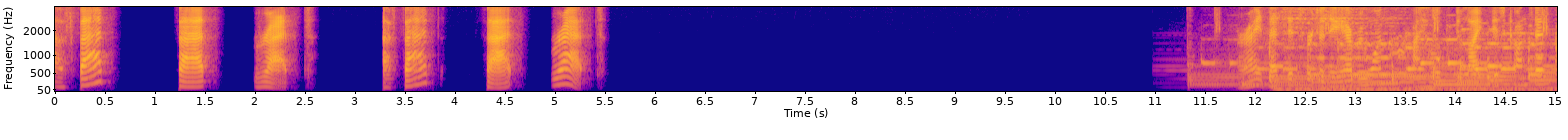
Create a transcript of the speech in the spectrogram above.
A fat, fat rat. A fat, fat rat. Alright, that's it for today everyone. I hope you like this content.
